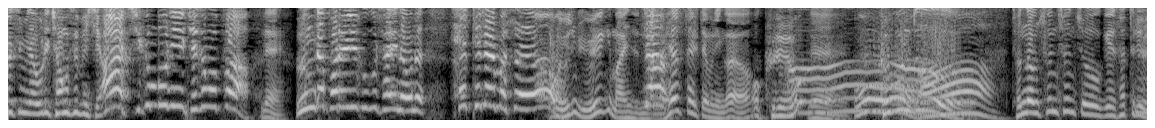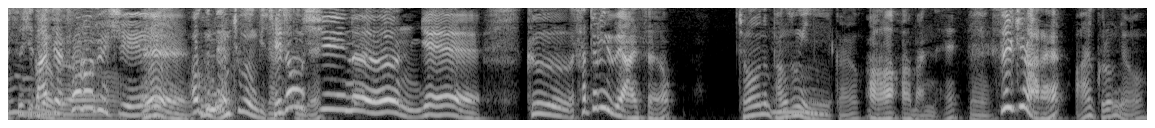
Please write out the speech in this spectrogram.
좋습니다. 우리 정수빈 씨. 아 지금 보니 재성 오빠. 네. 응답하라 1994에 나오는 해태 닮았어요. 어, 요즘 요 얘기 많이 듣네요. 짱! 헤어스타일 때문인가요? 어 그래요? 네. 오. 그분도 전남 순천 쪽에 사투리를 쓰시더라고요. 맞아요, 손호준 씨. 네. 아, 근데 엄청 연기 재성 잘하시던데. 씨는 예, 그 사투리 왜 안 써요? 저는 방송인이니까요. 아, 아, 맞네. 네. 쓸 줄 알아요? 아, 그럼요.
